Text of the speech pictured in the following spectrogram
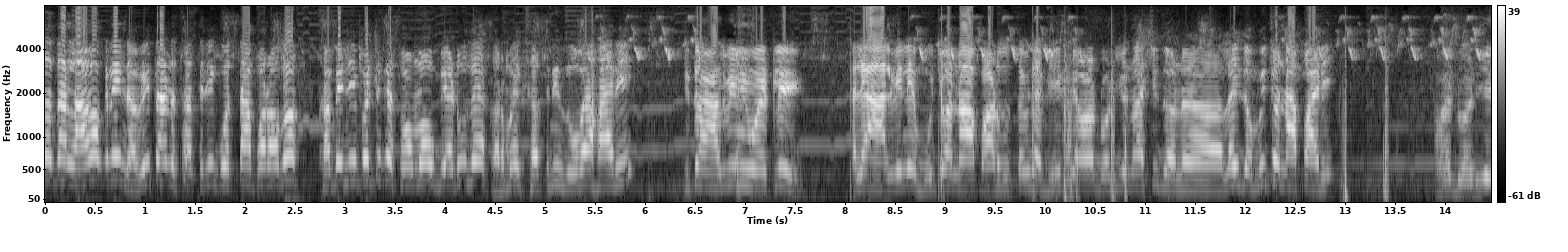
તો તા લાવો કે નહીં. નવી તાને છત્રી ગોતતા ફરો તો ખબર નહીં પડતી કે સોમાં બેઠું છે. ઘરમાં એક છત્રી જોવે હારી. એ તો હાલવી નહીં હોય એટલે. એટલે આલવીને મૂચો ના પાડું તમે વીસ રૂપિયા દોઢિયો નાખી દો ને લઈ જાઓ. મૂચો ના પાડી? હવે દોડીએ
